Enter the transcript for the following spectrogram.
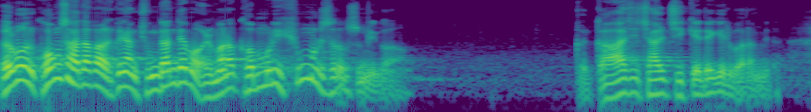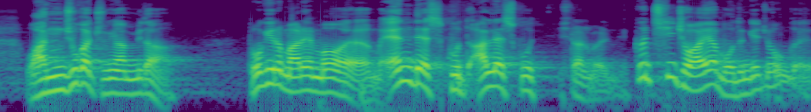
여러분 공사하다가 그냥 중단되면 얼마나 건물이 흉물스럽습니까? 끝까지 잘 짓게 되기를 바랍니다. 완주가 중요합니다. 독일어 말에 뭐 Ende gut, alles gut이라는 말입니다. 끝이 좋아야 모든 게 좋은 거예요.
